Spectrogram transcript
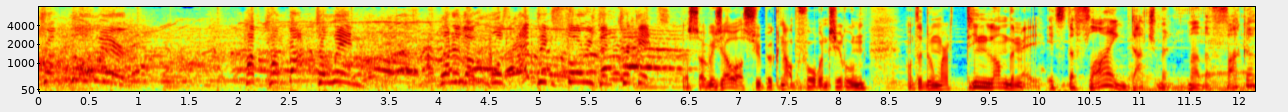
from nowhere have come back to win. One of the most epic stories in cricket. Dat is sowieso al super knap voor een Jeroen, want er doen maar 10 landen mee. It's the Flying Dutchman, motherfucker.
